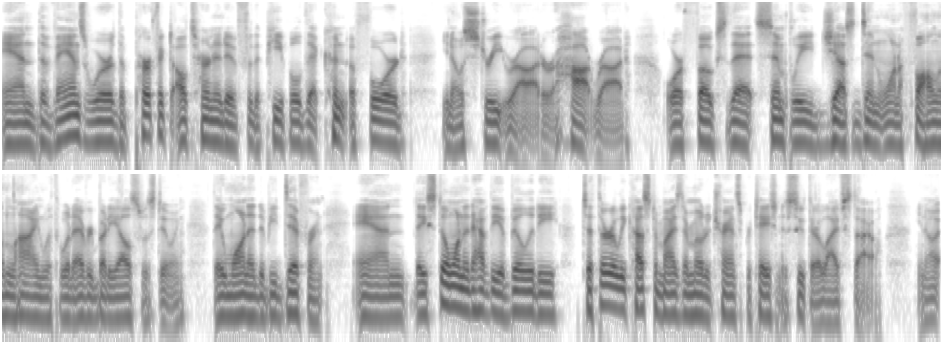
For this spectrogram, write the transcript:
and the vans were the perfect alternative for the people that couldn't afford you know a street rod or a hot rod or folks that simply just didn't want to fall in line with what everybody else was doing. They wanted to be different and they still wanted to have the ability to thoroughly customize their mode of transportation to suit their lifestyle. You know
